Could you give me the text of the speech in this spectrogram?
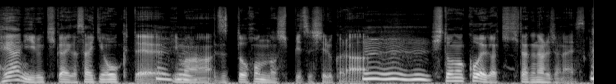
部屋にいる機会が最近多くて、うんうん。今ずっと本の執筆してるから、うんうんうん。人の声が聞きたくなるじゃないですか。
